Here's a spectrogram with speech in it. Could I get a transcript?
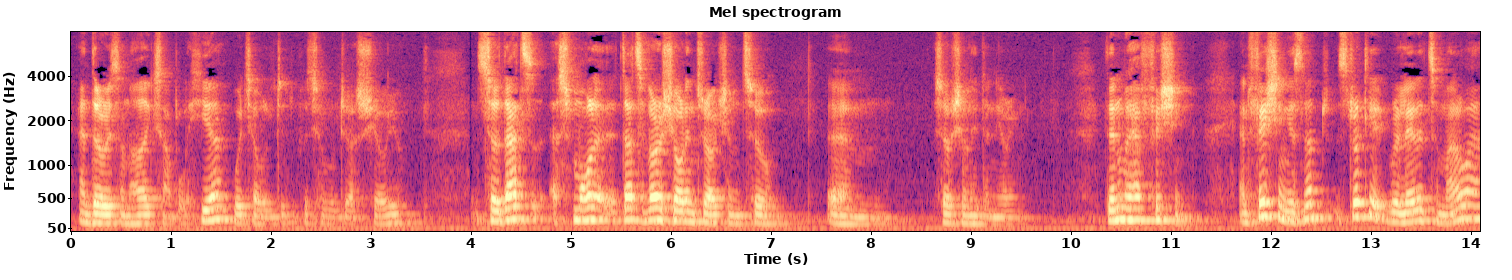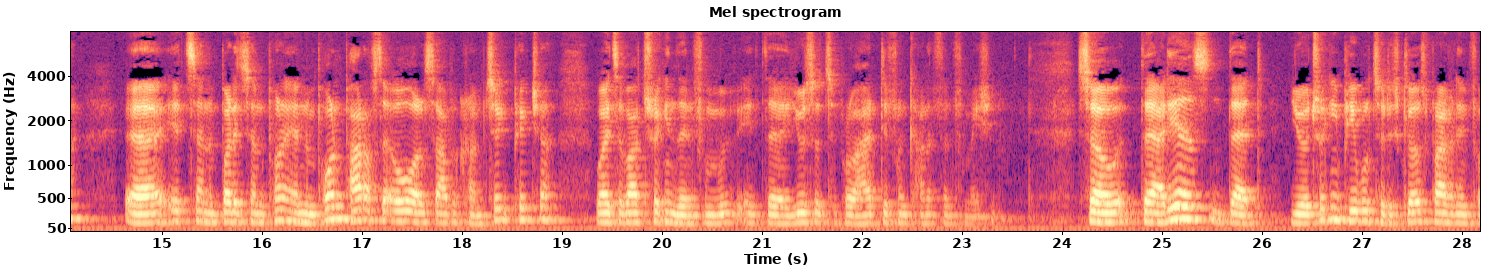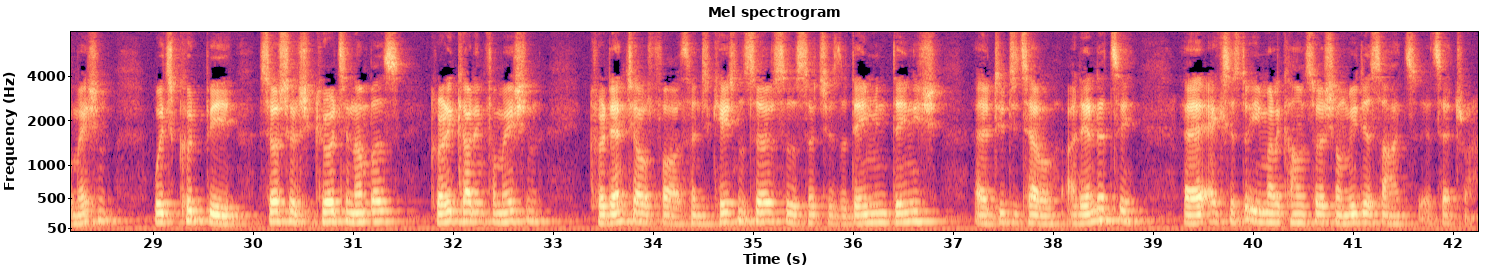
And there is another example here, which I will, which I will just show you. So that's a small, that's a very short introduction to um, social engineering. Then we have phishing, and phishing is not strictly related to malware. Uh, it's an, but it's an important, an important part of the overall cybercrime picture, where it's about tricking the, the user to provide different kind of information. So the idea is that you are tricking people to disclose private information, which could be social security numbers, credit card information, credentials for authentication services such as the Danish uh, digital identity, uh, access to email accounts, social media sites, etc.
